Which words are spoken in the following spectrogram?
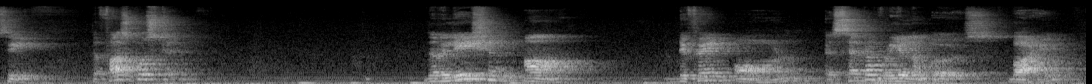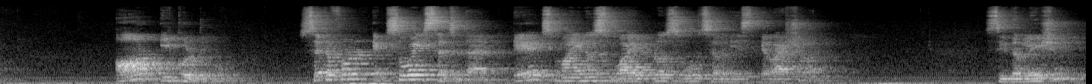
See, the first question, the relation R defined on a set of real numbers by R equal to set of all xy such that ax minus y plus root 7 is irrational. See the relation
